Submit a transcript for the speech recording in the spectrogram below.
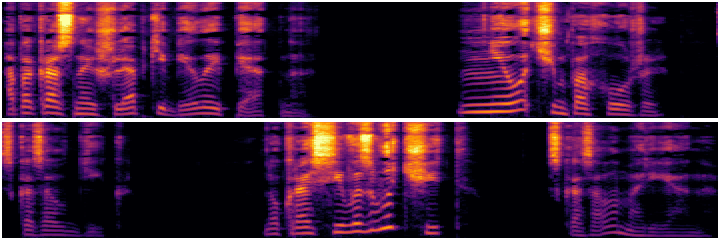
а по красной шляпке белые пятна. — Не очень похоже, — сказал Дик. — Но красиво звучит, — сказала Марьяна.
